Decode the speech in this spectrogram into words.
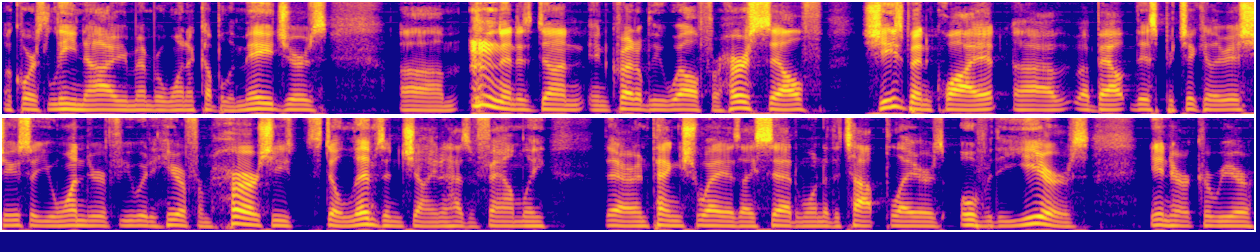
Of course, Li Na, you remember, won a couple of majors um, and has done incredibly well for herself. She's been quiet uh, about this particular issue, so you wonder if you would hear from her. She still lives in China, has a family there. And Peng Shuai, as I said, one of the top players over the years in her career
